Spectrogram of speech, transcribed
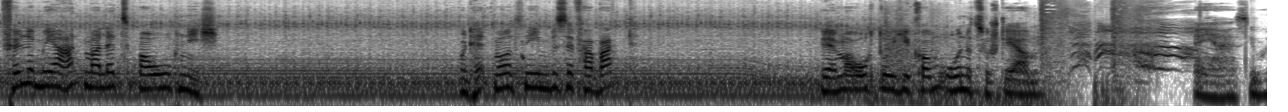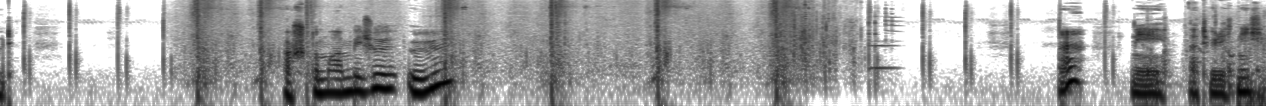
Fülle mehr hatten wir letztes Mal auch nicht. Und hätten wir uns nie ein bisschen verbackt, wären wir auch durchgekommen, ohne zu sterben. Naja, ist gut. Du mal ein bisschen Öl? Na? Nee, natürlich nicht.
